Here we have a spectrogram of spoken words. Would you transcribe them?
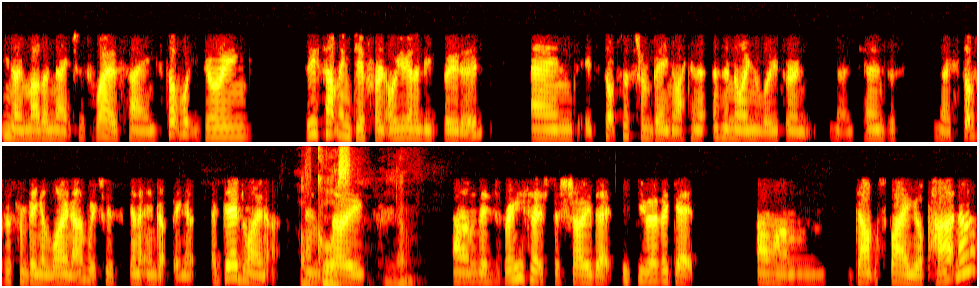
you know, Mother Nature's way of saying, stop what you're doing, do something different, or you're going to be booted. And it stops us from being like an, an annoying loser, and you know, turns us you know, stops us from being a loner, which is going to end up being a, a dead loner. Of and course. So, yeah. um, there's research to show that if you ever get um, dumped by your partner,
